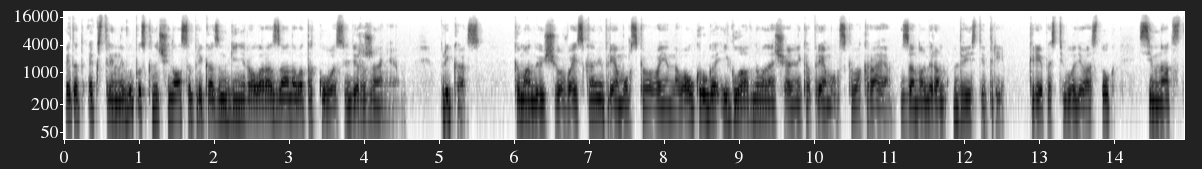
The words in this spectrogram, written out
Этот экстренный выпуск начинался приказом генерала Розанова такого содержания. Приказ командующего войсками Приамурского военного округа и главного начальника Приамурского края за номером 203. Крепость Владивосток, 17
